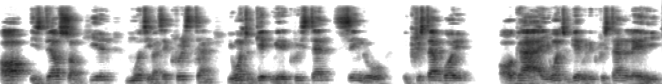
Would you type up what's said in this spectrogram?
Or is there some hidden motive as a Christian? You want to get with a Christian single, a Christian boy or guy, you want to get with a Christian lady,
